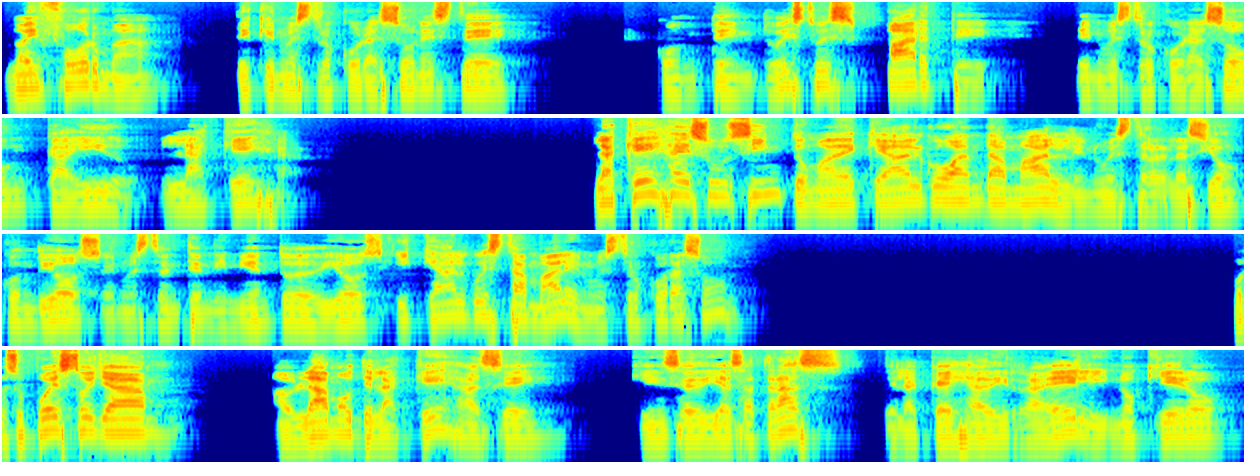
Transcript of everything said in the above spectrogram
No hay forma de que nuestro corazón esté contento. Esto es parte de nuestro corazón caído, la queja. La queja es un síntoma de que algo anda mal en nuestra relación con Dios, en nuestro entendimiento de Dios y que algo está mal en nuestro corazón. Por supuesto, ya hablamos de la queja hace 15 días atrás, de la queja de Israel y no quiero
